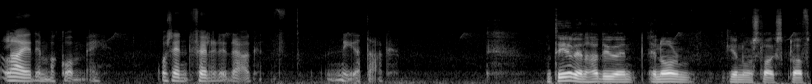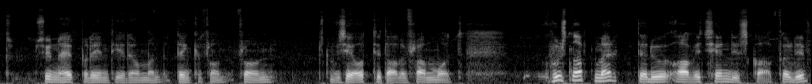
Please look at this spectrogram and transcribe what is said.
la jag den bakom mig och sen följde dag nya tag. TVn hade ju en enorm genomslagskraft, i synnerhet på den tiden om man tänker från, från ska vi säga 80-talet framåt. Hur snabbt märkte du av ett kändisskap? För det,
